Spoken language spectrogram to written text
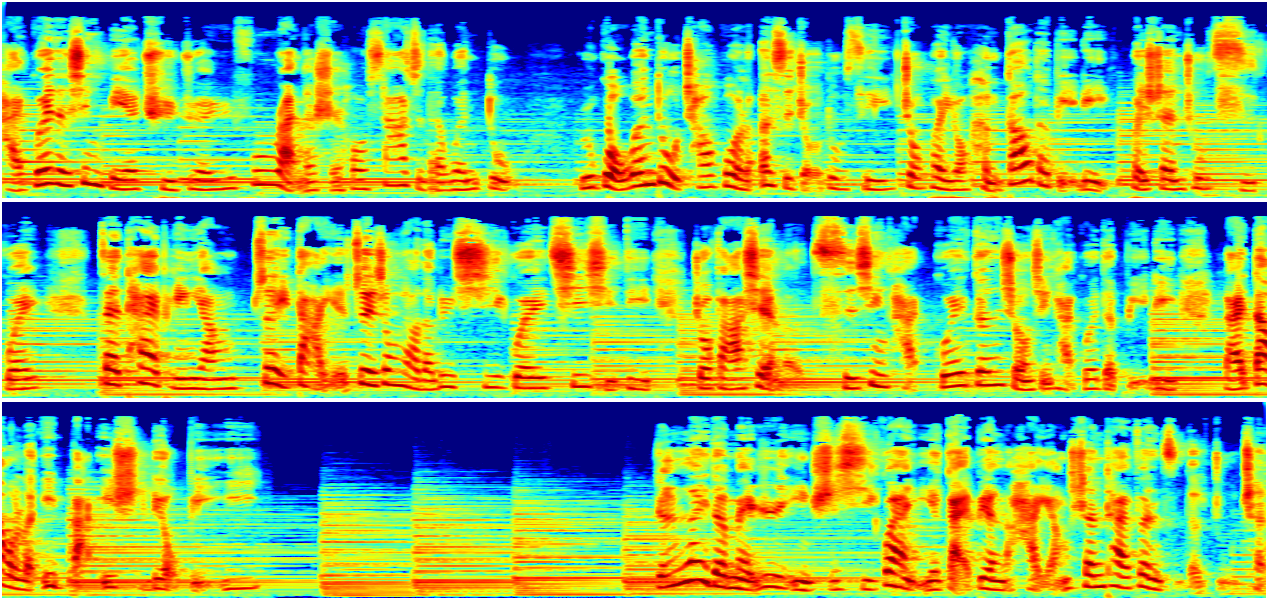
海龟的性别取决于孵卵的时候沙子的温度。如果温度超过了二十九度 C，就会有很高的比例会生出雌龟。在太平洋最大也最重要的绿蜥龟栖息地，就发现了雌性海龟跟雄性海龟的比例来到了一百一十六比一。人类的每日饮食习惯也改变了海洋生态分子的组成，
